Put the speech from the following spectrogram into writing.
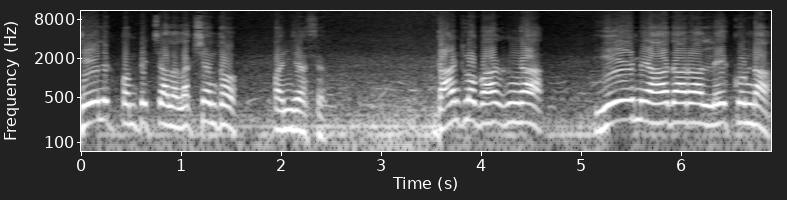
జైలుకు పంపించాల లక్ష్యంతో పనిచేస్తారు దాంట్లో భాగంగా ఏమి ఆధారాలు లేకుండా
